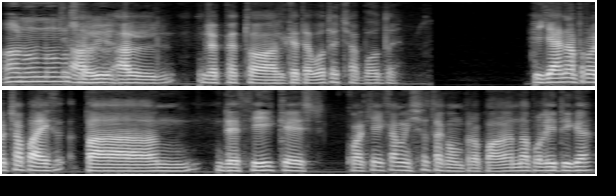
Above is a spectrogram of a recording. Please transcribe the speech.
Ah, no, no lo al, sabía. al- respecto al que te vote, chapote. Y ya han aprovechado para decir que es cualquier camiseta con propaganda política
